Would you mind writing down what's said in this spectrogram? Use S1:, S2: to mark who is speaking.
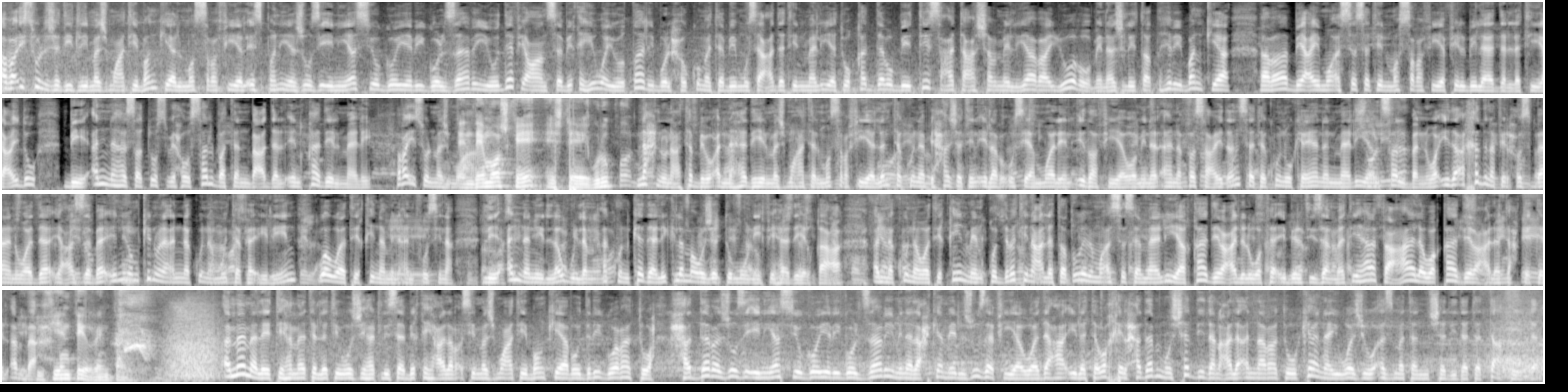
S1: الرئيس الجديد لمجموعة بنكيا المصرفية الإسبانية جوزي إنياسيو غويري جولزاري يدافع عن سابقه ويطالب الحكومة بمساعدة مالية تقدر ب 19 مليار يورو من أجل تطهير بنكيا رابع مؤسسة مصرفية في البلاد التي يعد بأنها ستصبح صلبة بعد الإنقاذ المالي. رئيس المجموعة. نحن نعتبر أن هذه المجموعة المصرفية لن تكون بحاجة إلى رؤوس أموال إضافية ومن الآن فصاعدا ستكون كيانا ماليا صلبا وإذا إذا أخذنا في الحسبان ودائع الزبائن يمكننا أن نكون متفائلين وواثقين من أنفسنا لأنني لو لم أكن كذلك لما وجدتموني في هذه القاعة. أن نكون واثقين من قدرتنا على تطوير مؤسسة مالية قادرة على الوفاء بالتزاماتها فعالة وقادرة على تحقيق الأرباح. أمام الاتهامات التي وجهت لسابقه على رأس مجموعة بونكيا رودريغو راتو حذر جوزي إنياسيو غويري جولزاري من الأحكام الجزافية ودعا إلى توخي الحذر مشددا على أن راتو كان يواجه أزمة شديدة التعقيد.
